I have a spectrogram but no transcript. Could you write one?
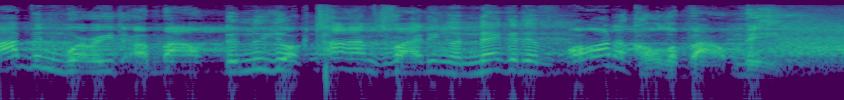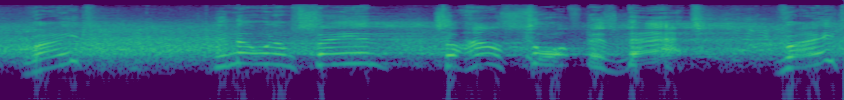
I've been worried about the New York Times writing a negative article about me, right? You know what I'm saying? So how soft is that, right?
